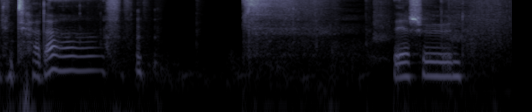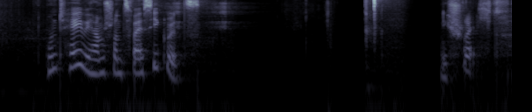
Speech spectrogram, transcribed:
Tada! Sehr schön. Und hey, wir haben schon zwei Secrets. Nicht schlecht.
